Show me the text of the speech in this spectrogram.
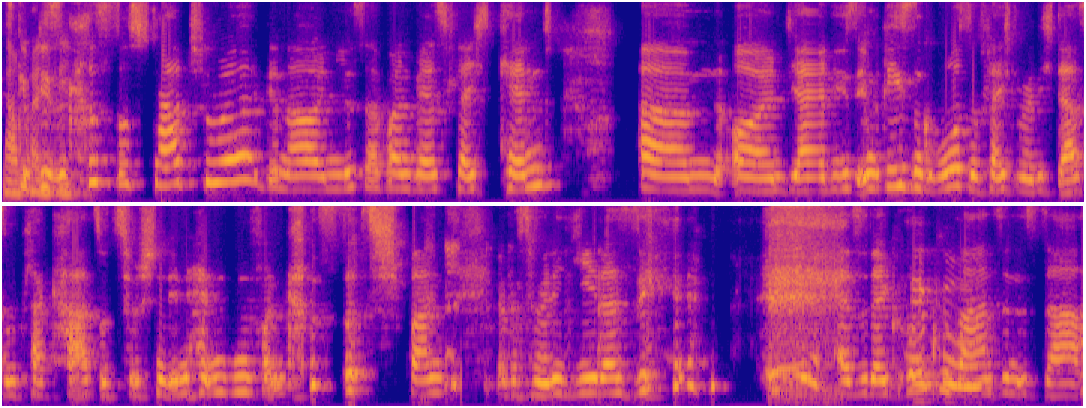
Ja, es gibt diese Christusstatue, genau, in Lissabon, wer es vielleicht kennt. Ähm, und ja, die ist eben riesengroß. Und vielleicht würde ich da so ein Plakat so zwischen den Händen von Christus spannen. Ja, das würde jeder sehen. Also der Grundwahnsinn cool. ist da.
